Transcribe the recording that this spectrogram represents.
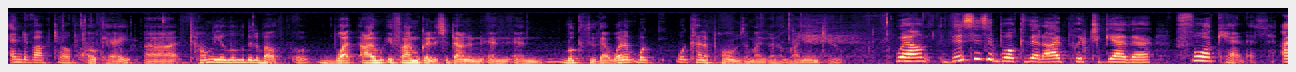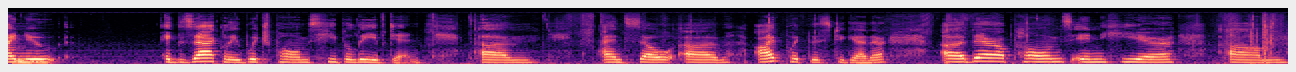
end of October. Okay. Uh, tell me a little bit about uh, what I, if I'm going to sit down and, and, and look through that. What, what, what kind of poems am I going to run into? Well, this is a book that I put together for Kenneth. I knew exactly which poems he believed in. Um, and so um, I put this together. Uh, there are poems in here. Um,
